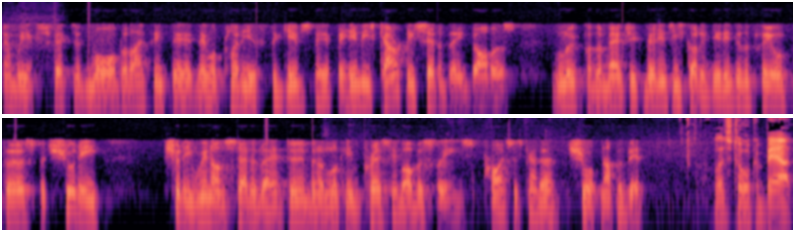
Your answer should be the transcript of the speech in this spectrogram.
and we expected more, but I think there there were plenty of forgives there for him. He's currently seventeen dollars. Luke for the Magic Millions. He's got to get into the field first, but should he? Should he win on Saturday at Doomben and look impressive, obviously his price is going to shorten up a bit. Let's talk about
